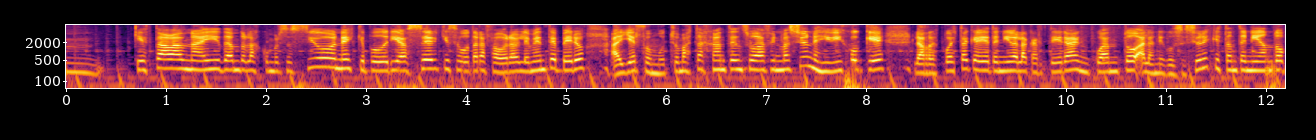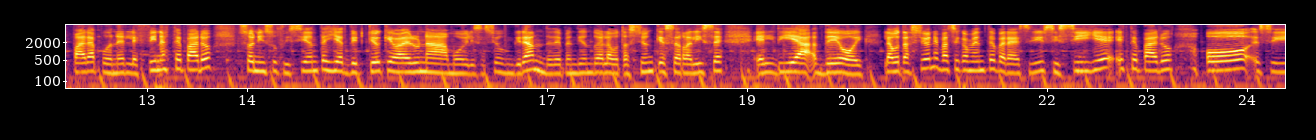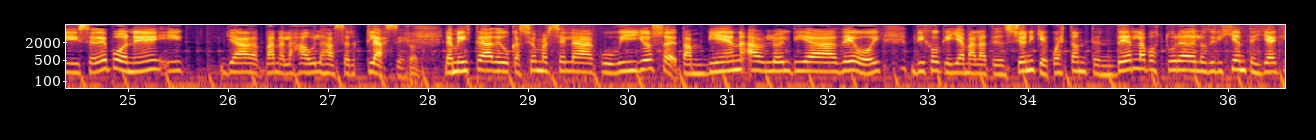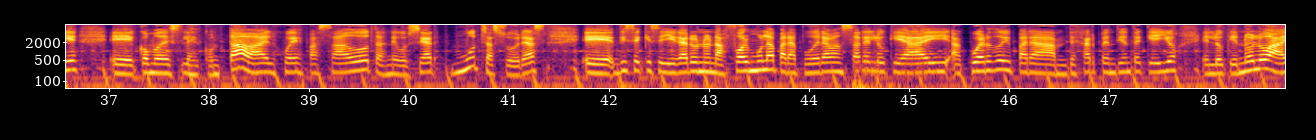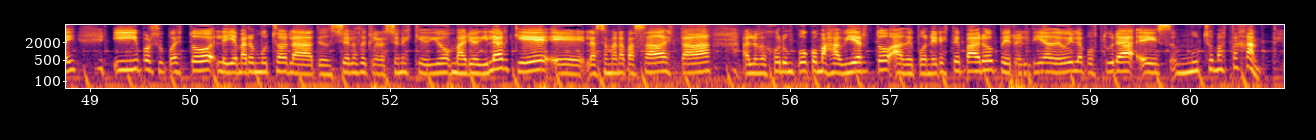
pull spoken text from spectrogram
que estaban ahí dando las conversaciones, que podría ser que se votara favorablemente, pero ayer fue mucho más tajante en sus afirmaciones y dijo que la respuesta que había tenido la cartera en cuanto a las negociaciones que están teniendo para ponerle fin a este paro son insuficientes y advirtió que va a haber una movilización grande dependiendo de la votación que se realice el día de hoy. La votación es básicamente para decidir si sigue este paro o si se depone y ya van a las aulas a hacer clases. Claro. La ministra de Educación, Marcela Cubillos, eh, también habló el día de hoy, dijo que llama la atención y que cuesta entender la postura de los dirigentes, ya que, eh, como les contaba el jueves pasado, tras negociar muchas horas, eh, dice que se llegaron a una fórmula para poder avanzar en lo que hay acuerdo y para mm, dejar pendiente aquello en lo que no lo hay. Y, por supuesto, le llamaron mucho la atención las declaraciones que dio Mario Aguilar, que eh, la semana pasada estaba a lo mejor un poco más abierto a deponer este paro, pero el día de hoy la postura es mucho más tajante.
